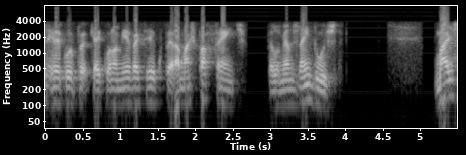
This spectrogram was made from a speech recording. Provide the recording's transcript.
que a economia vai se recuperar mais para frente, pelo menos na indústria. Mas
